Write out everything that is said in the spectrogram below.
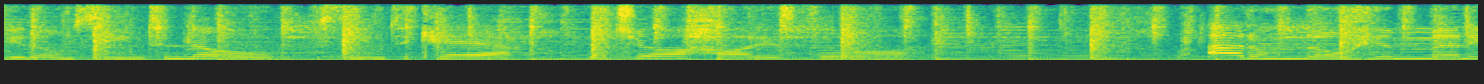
You don't seem to know, you seem to care what your heart is for. Well, I don't know him any.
